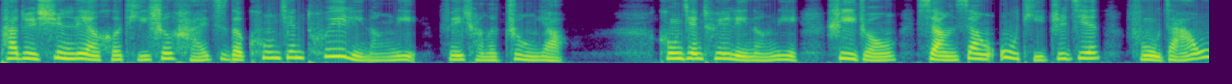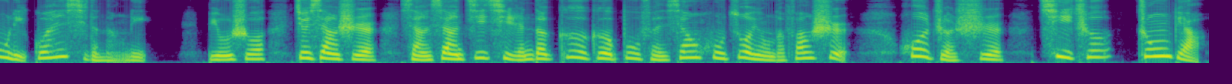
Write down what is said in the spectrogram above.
它对训练和提升孩子的空间推理能力非常的重要。空间推理能力是一种想象物体之间复杂物理关系的能力，比如说，就像是想象机器人的各个部分相互作用的方式，或者是汽车、钟表、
